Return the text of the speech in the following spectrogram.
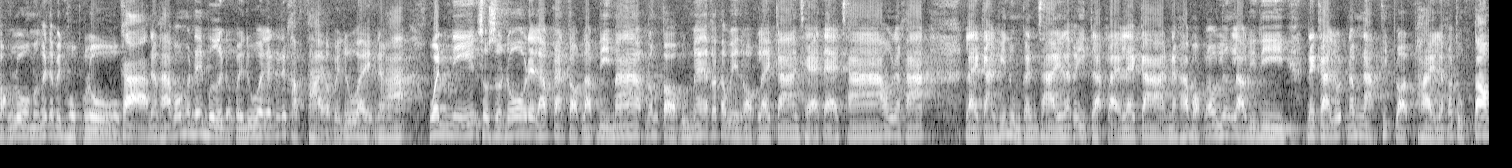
2โลมันก็จะเป็น6โลครับนะคะเพราะมันได้เบิร์นออกไปด้วยและได้ขับถ่ายออกไปด้วยนะคะ วันนี้โซโซโนได้รับการตอบรับดีมาก น้องต่อคุณแม่ก็ตะเวนออกรายการแฉแต่เช้านะคะ รายการพี่หนุ่มกัญชัยแล้วก็อีกหลากหลายรายการนะคะ บอกเล่าเรื่องราวดีๆ ในการลดน้ำหนักที่ปลอดภัยแล้วก็ถูกต้อง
